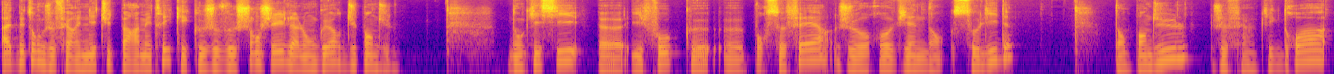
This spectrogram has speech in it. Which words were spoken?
admettons que je veux faire une étude paramétrique et que je veux changer la longueur du pendule. Donc ici, il faut que pour ce faire, je revienne dans Solide, dans Pendule, je fais un clic droit,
